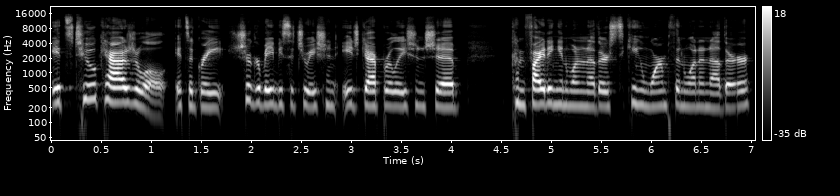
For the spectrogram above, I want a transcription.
It's too casual. It's a great sugar baby situation, age gap relationship, confiding in one another, seeking warmth in one another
